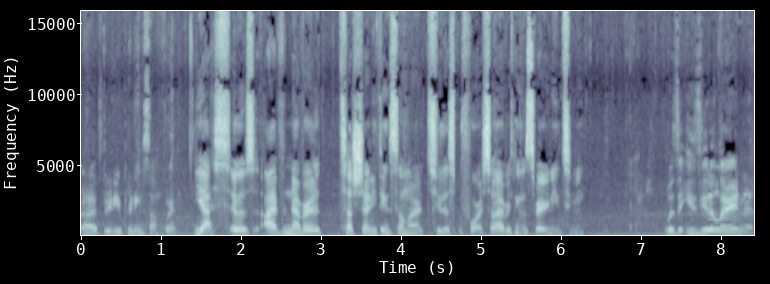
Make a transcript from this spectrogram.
uh, 3D printing software? Yes, it was. I've never touched anything similar to this before, so everything was very new to me. Was it easy to learn?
